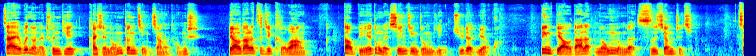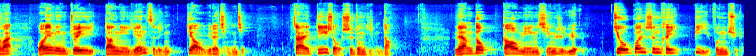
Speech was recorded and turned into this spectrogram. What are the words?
在温暖的春天开始农耕景象的同时，表达了自己渴望到别洞的仙境中隐居的愿望，并表达了浓浓的思乡之情。此外，王阳明追忆当年严子陵钓鱼的情景，在第一首诗中吟道：“两斗高明行日月，九关深黑避风雪。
